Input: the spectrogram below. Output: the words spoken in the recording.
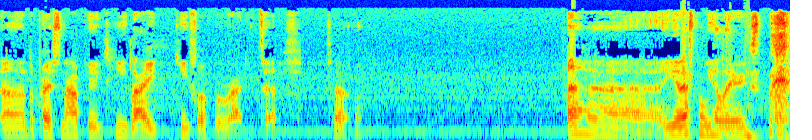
uh the person I picked, he like he fuck with Roddy Tough. So uh yeah, that's gonna be hilarious.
